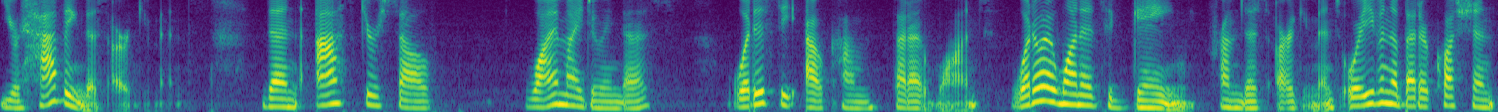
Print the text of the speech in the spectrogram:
you're having this argument. Then ask yourself, why am I doing this? What is the outcome that I want? What do I want to gain from this argument? Or even a better question,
